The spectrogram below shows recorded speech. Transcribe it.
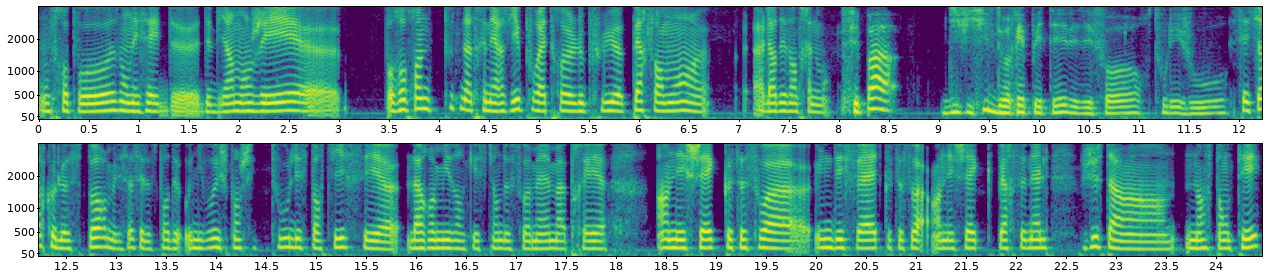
on se repose, on essaye de, de bien manger, pour reprendre toute notre énergie pour être le plus performant à l'heure des entraînements. C'est pas difficile de répéter les efforts tous les jours C'est sûr que le sport, mais ça c'est le sport de haut niveau et je pense chez tous les sportifs, c'est euh, la remise en question de soi-même après euh, un échec, que ce soit une défaite, que ce soit un échec personnel, juste à un, instant T.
